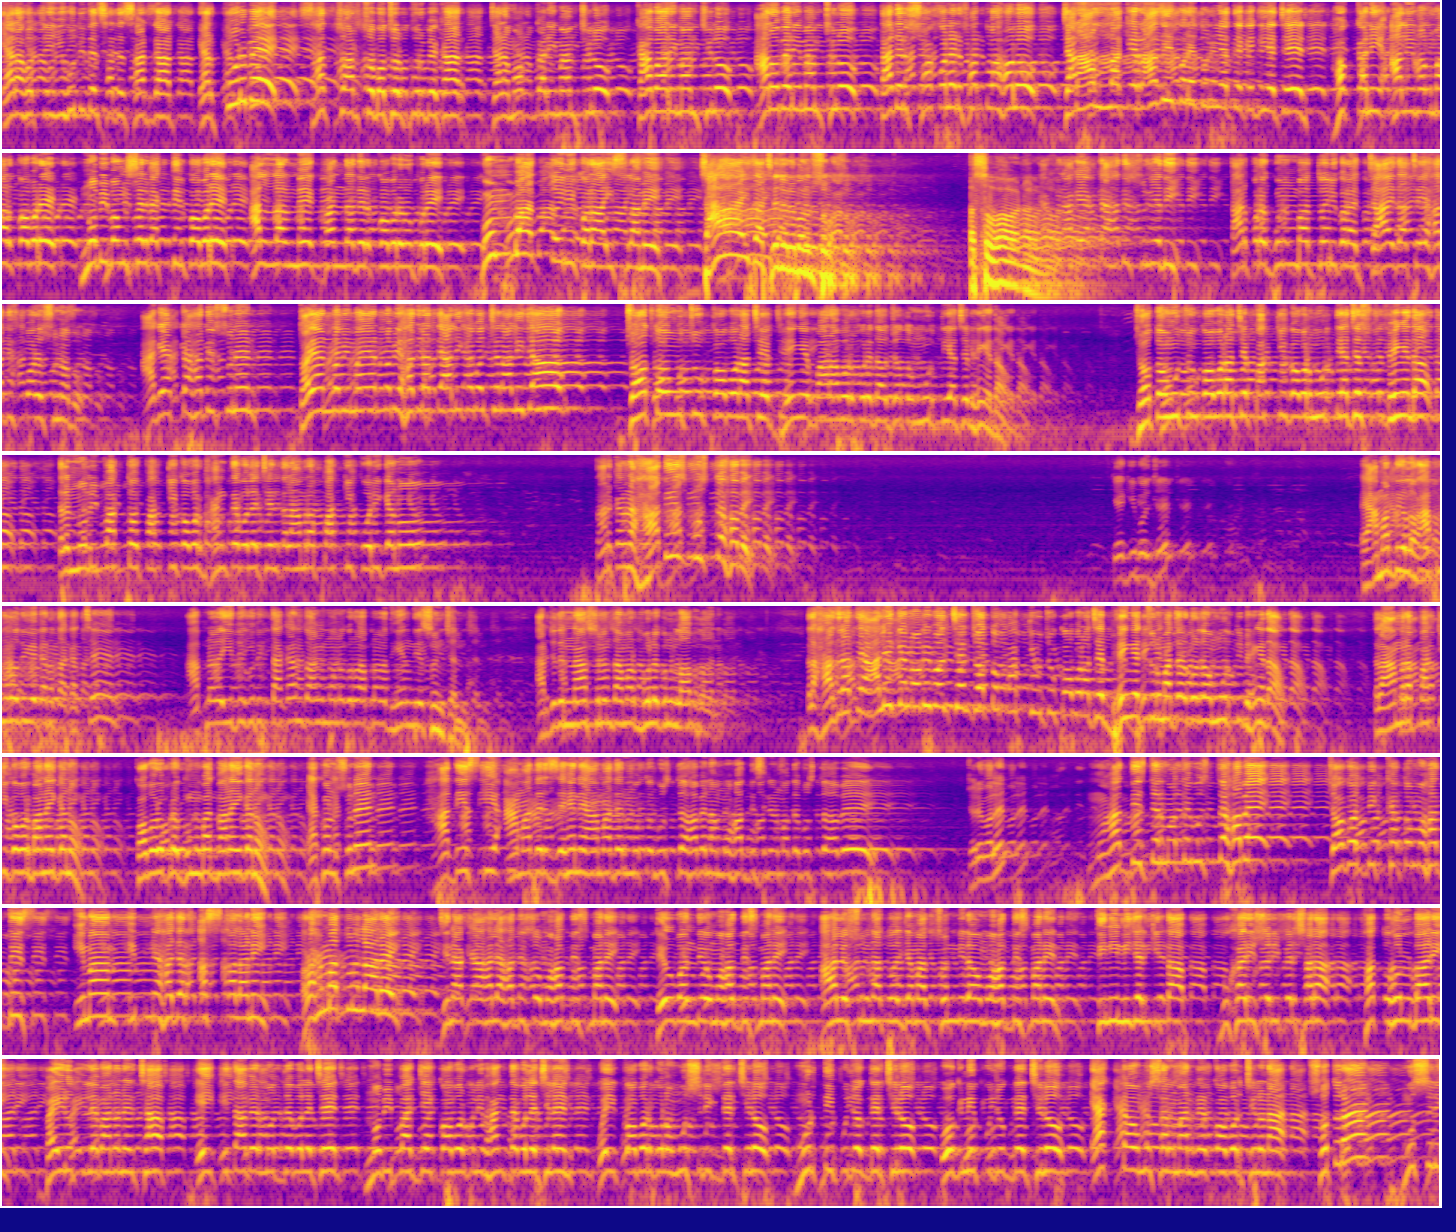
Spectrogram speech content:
এরা হচ্ছে ইহুদিদের সাথে সাটগাট এর পূর্বে সাতশো আটশো বছর পূর্বেকার যারা মক্কার ইমাম ছিল কাবার ইমাম ছিল আরবের ইমাম ছিল তাদের সকলের ফাতোয়া হলো যারা আল্লাহকে রাজি করে দুনিয়া থেকে গিয়েছেন হক্কানি আলিমুলমার কবরে নবী বংশের ব্যক্তির কবরে আল্লাহর নেক বান্দাদের কবরের উপরে গুম্বাদ তৈরি করা ইসলামে জায়েজ আছে জোরে বলুন সুবহানাল্লাহ। সুবহানাল্লাহ। এখন আগে একটা হাদিস শুনিয়ে দিই। তারপরে গুম্বাদ তৈরি করা জায়েজ যাচ্ছে হাদিস পরে শোনাবো। আগে একটা হাদিস শুনেন দয়ান নবী, মায়ার নবী হযরতে আলীকে বলছেন, আলী যাও, যত উঁচু কবর আছে ভেঙে বরাবর করে দাও, যত মূর্তি আছে ভেঙে দাও। যত উঁচু কবর আছে, পাক্কি কবর মূর্তি আছে, সব ভেঙে দাও। তাহলে নবী পাক তো পাক্কি কবর ভাঙতে বলেছেন, তাহলে আমরা পাক্কি করি কেন? তার কারণে হাদিস বুঝতে হবে। কে কি বলছে? আমার দিকে লোক আপনার ওদিকে কেন তাকাচ্ছেন? আপনারা ইদিক উদিক তাকান তো আমি মনে করব আপনারা ধ্যান দিয়ে শুনছেন আর যদি না শুনেন তো আমার বলে কোনো লাভ হবে না। তাহলে হাজরাতে আলীকে নবী বলছেন যত পাক্কি উঁচু কবর আছে ভেঙে চুরমাচার করে দাও মূর্তি ভেঙে দাও। তাহলে আমরা পাক্কি কবর বানাই কেন? কবর উপরে গুম্বাদ বানাই কেন? এখন শুনেন হাদিস কি আমাদের জেহেনে আমাদের মতো বুঝতে হবে না মুহাদ্দিসিনের মতো বুঝতে হবে? জোরে বলেন। মুহাদ্দিসদের মতে বুঝতে হবে। জগৎ বিখ্যাত মুহাদ্দিস ইমাম ইবনে হাজার আসকালানি রহমাতুল্লাহ আলাইহি, যিনাকে আহলে হাদিস ও মুহাদ্দিস মানে দেওবন্দি ও মুহাদ্দিস মানে আহলে সুন্নাত ওয়াল জামাত সুন্নিরা ও মুহাদ্দিস মানেন। তিনি নিজের কিতাব বুখারী শরীফের সারা ফাতহুল বারি, বাইরুত লেবাননের ছাপ, এই কিতাবের মধ্যে বলেছেন, নবী পাক যে কবরগুলি ভাঙতে বলেছিলেন, ওই কবরগুলো মুশরিকদের ছিল, মূর্তি পূজকদের ছিল, অগ্নি পূজকদের ছিল, একটাও মুসলমানের কবর ছিল না। সুতরাং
